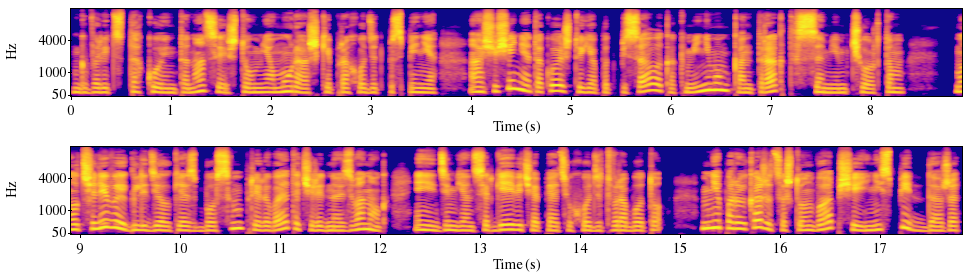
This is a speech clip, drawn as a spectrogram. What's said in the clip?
Говорит с такой интонацией, что у меня мурашки проходят по спине, а ощущение такое, что я подписала как минимум контракт с самим чертом. Молчаливые гляделки с боссом прерывает очередной звонок, и Демьян Сергеевич опять уходит в работу. Мне порой кажется, что он вообще и не спит даже.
